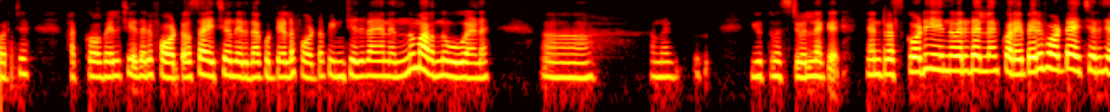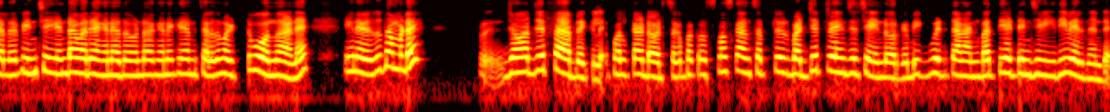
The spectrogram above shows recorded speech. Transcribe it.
കുറച്ച് ഹക്കോബയിൽ ചെയ്തൊരു ഫോട്ടോസ് അയച്ചു തന്നിരുന്ന. കുട്ടികളുടെ ഫോട്ടോ പിൻ ചെയ്തിട്ട് ഞാൻ എന്നും മറന്നു പോവുകയാണ്. അന്ന് യൂത്ത് ഫെസ്റ്റിവലിനൊക്കെ ഞാൻ ഡ്രസ് കോഡ് ചെയ്യുന്നവരുടെ എല്ലാം കുറേ പേര് ഫോട്ടോ അയച്ചു തരും ചിലർ പിൻ ചെയ്യേണ്ടവർ അങ്ങനെ അതുകൊണ്ട് അങ്ങനെയൊക്കെയാണ് ചിലത് വിട്ടു പോകുന്നതാണ്. ഇങ്ങനെ വരുന്നത് നമ്മുടെ ജോർജറ്റ് ഫാബ്രിക്കിൽ പൊൽക്ക ഡോട്ട്സ് ഒക്കെ. ഇപ്പോൾ ക്രിസ്മസ് കൺസെപ്റ്റ് ഒരു ബഡ്ജറ്റ് റേഞ്ചിൽ ചെയ്യേണ്ടവർക്ക് ബിഗ് വിടുത്താണ് അൻപത്തിയെട്ട് ഇഞ്ച് വീതി വരുന്നുണ്ട്.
